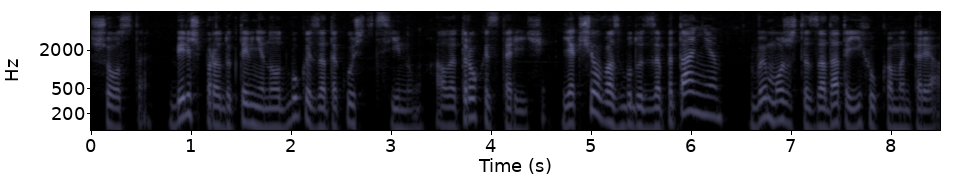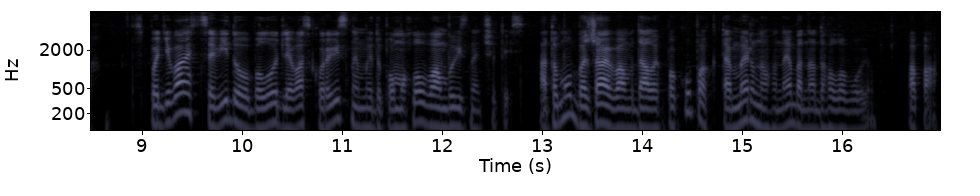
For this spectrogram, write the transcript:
Шосте. Більш продуктивні ноутбуки за таку ж ціну, але трохи старіші. Якщо у вас будуть запитання, ви можете задати їх у коментарях. Сподіваюсь, це відео було для вас корисним і допомогло вам визначитись. А тому бажаю вам вдалих покупок та мирного неба над головою. Па-па.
